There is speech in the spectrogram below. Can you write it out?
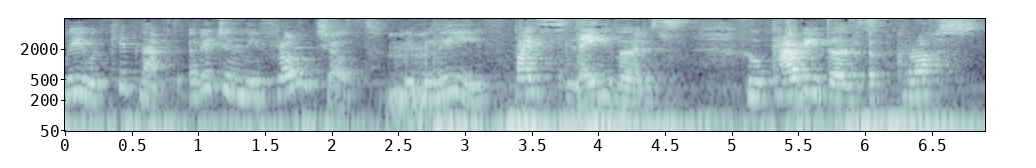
we were kidnapped originally from Chult, we believe, by slavers who carried us across.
